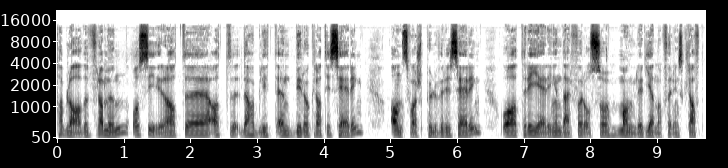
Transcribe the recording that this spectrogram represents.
tar bladet fra munnen og sier at, at det har blitt en byråkratisering ansvarspulverisering, og at regjeringen derfor også mangler gjennomføringskraft.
